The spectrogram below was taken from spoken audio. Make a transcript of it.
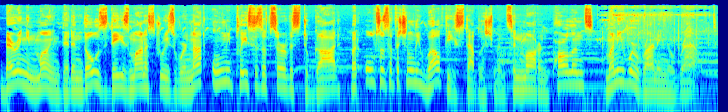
Bearing in mind that in those days monasteries were not only places of service to God, but also sufficiently wealthy establishments in modern parlance, money were running around.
